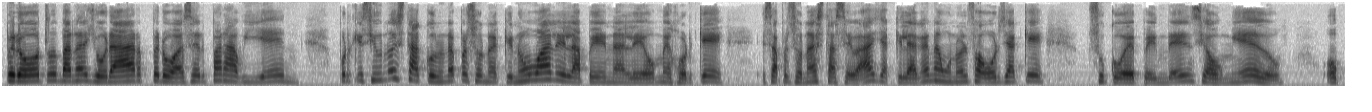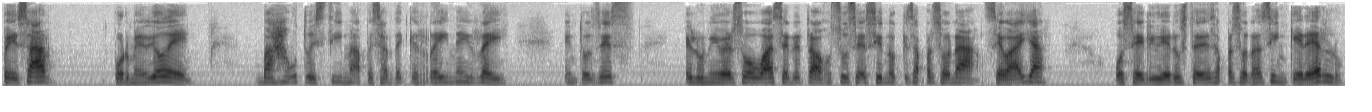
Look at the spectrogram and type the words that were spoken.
pero otros van a llorar, pero va a ser para bien, porque si uno está con una persona que no vale la pena, Leo, mejor que esa persona hasta se vaya, que le hagan a uno el favor, ya que su codependencia o miedo o pesar por medio de baja autoestima, a pesar de que es reina y rey, entonces el universo va a hacer el trabajo sucio haciendo que esa persona se vaya o se libere usted de esa persona sin quererlo,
